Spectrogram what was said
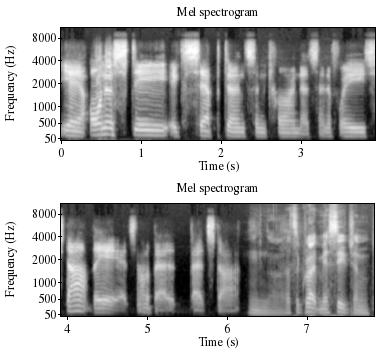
yeah, honesty, acceptance, and kindness. And if we start there, it's not a bad bad start. No, that's a great message. And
